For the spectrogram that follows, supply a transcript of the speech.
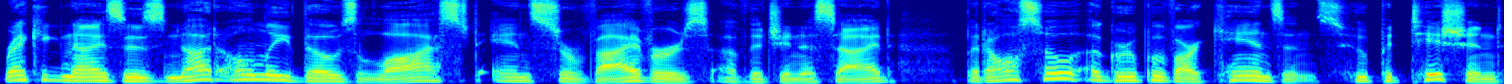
recognizes not only those lost and survivors of the genocide, but also a group of Arkansans who petitioned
